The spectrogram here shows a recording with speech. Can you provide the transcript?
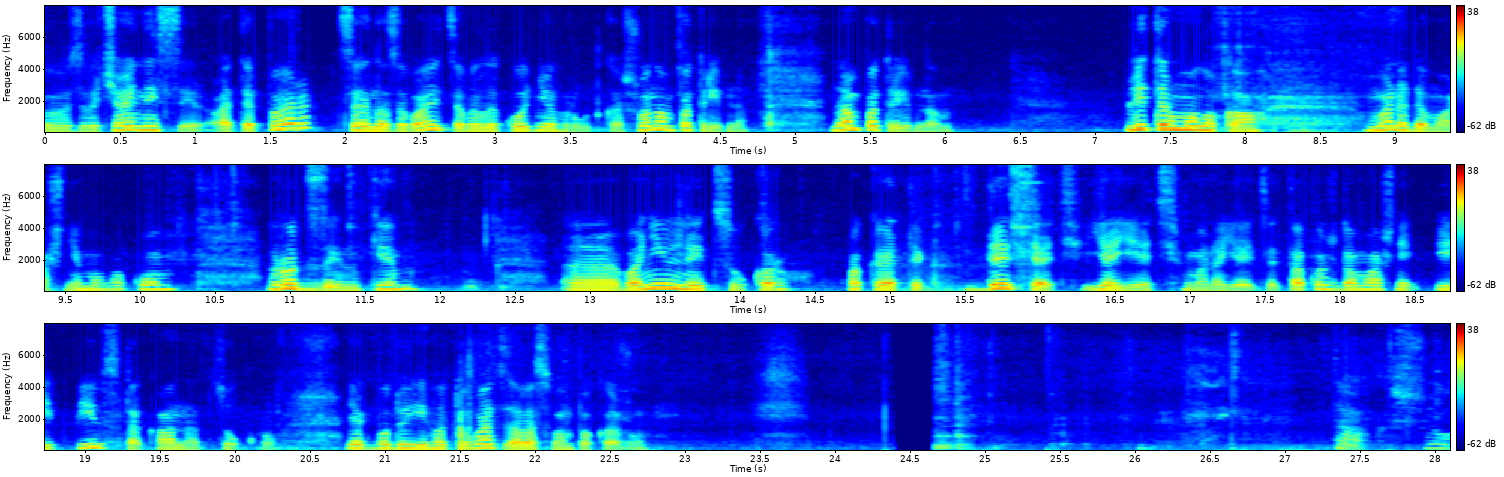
е, звичайний сир. А тепер це називається великодня грудка. Що нам потрібно? Нам потрібно літр молока. У мене домашнє молоко, родзинки, е, ванільний цукор, пакетик, 10 яєць. У мене яйця також домашні, і пів стакана цукру. Як буду її готувати, зараз вам покажу. Так, що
